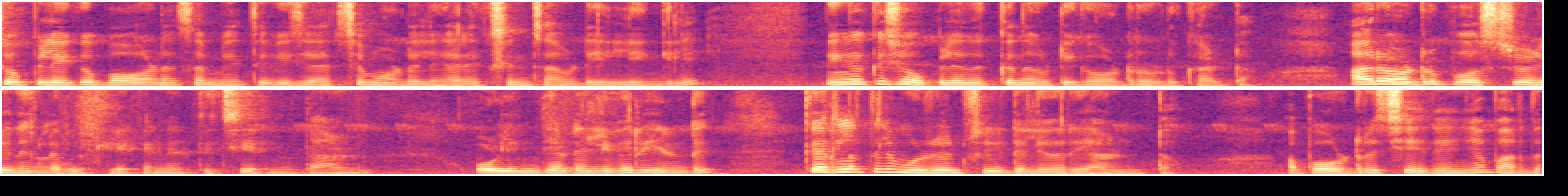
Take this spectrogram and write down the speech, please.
ഷോപ്പിലേക്ക് പോകുന്ന സമയത്ത് വിചാരിച്ച മോഡൽ കളക്ഷൻസ് അവിടെ ഇല്ലെങ്കിൽ നിങ്ങൾക്ക് ഷോപ്പിൽ നിൽക്കുന്ന കുട്ടിക്ക് ഓർഡർ കൊടുക്കാം കേട്ടോ. ആ ഒരു ഓർഡർ പോസ്റ്റ് വഴി നിങ്ങളെ വീട്ടിലേക്ക് തന്നെ എത്തിച്ചു തരുന്നതാണ് ഓൾ ഇന്ത്യ ഡെലിവറി ഉണ്ട്. കേരളത്തിൽ മുഴുവൻ ഫ്രീ ഡെലിവറി ആണ് കേട്ടോ അപ്പോൾ ഓർഡർ ചെയ്ത് കഴിഞ്ഞാൽ പർദ്ദ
